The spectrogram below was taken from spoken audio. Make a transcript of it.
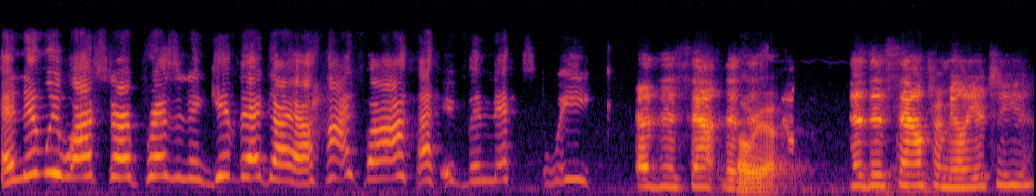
And then we watched our president give that guy a high five the next week. Does this sound? Does, Oh, this, yeah. does this sound familiar to you?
